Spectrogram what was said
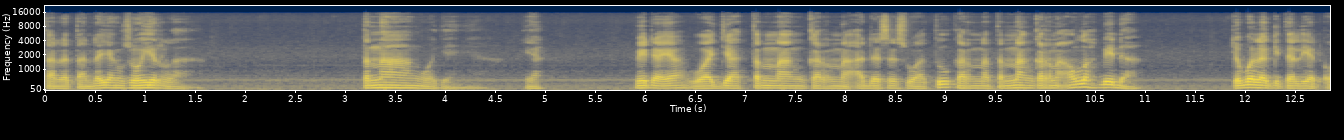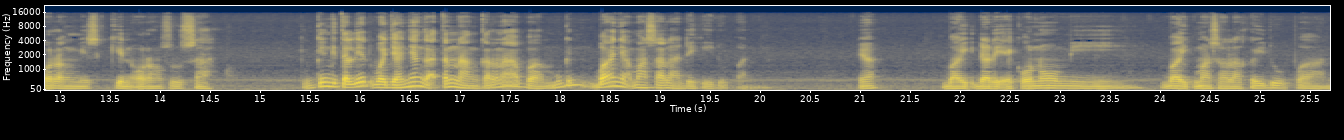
tanda-tanda yang zohir lah. Tenang wajahnya ya. Beda ya wajah tenang karena ada sesuatu karena tenang karena Allah beda. Cobalah kita lihat orang miskin orang susah. Mungkin kita lihat wajahnya nggak tenang karena apa? Mungkin banyak masalah di kehidupannya ya. Baik dari ekonomi baik masalah kehidupan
